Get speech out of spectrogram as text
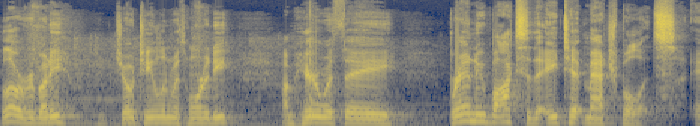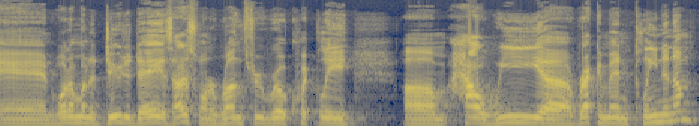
Hello, everybody. Joe Thielen with Hornady. I'm here with a brand new box of the A-Tip match bullets. And what I'm going to do today is I just want to run through real quickly um, how we uh, recommend cleaning them.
